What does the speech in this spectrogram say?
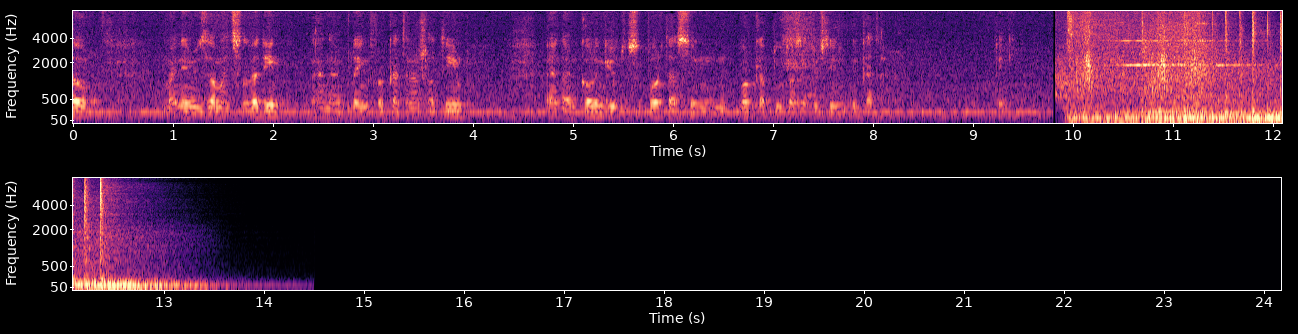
Hello, my name is Ahmed Selvedin, and I'm playing for Qatar national team and I'm calling you to support us in World Cup 2015 in Qatar.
